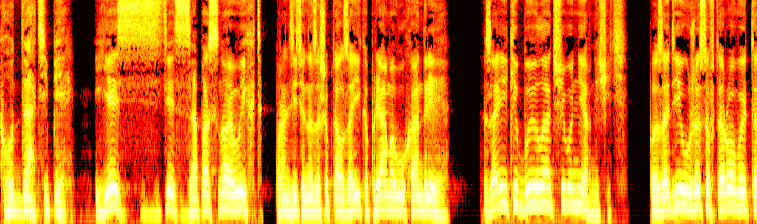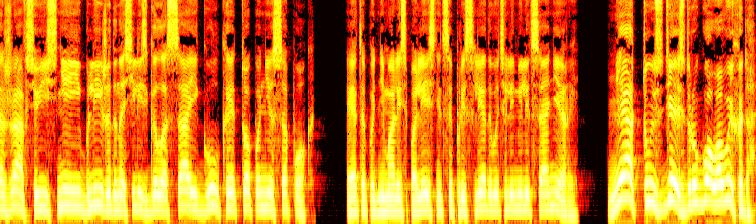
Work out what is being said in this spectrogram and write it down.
«Куда теперь? Есть здесь запасной выход!» пронзительно зашептал Заика прямо в ухо Андрея. Заике было от чего нервничать. Позади уже со второго этажа все яснее и ближе доносились голоса и гулкое топанье сапог. Это поднимались по лестнице преследователи-милиционеры. «Нету здесь другого выхода!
